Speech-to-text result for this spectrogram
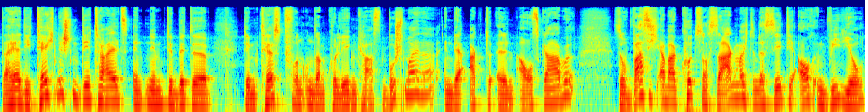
Daher die technischen Details entnehmt ihr bitte dem Test von unserem Kollegen Carsten Buschmeider in der aktuellen Ausgabe. So, was ich aber kurz noch sagen möchte, und das seht ihr auch im Video,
